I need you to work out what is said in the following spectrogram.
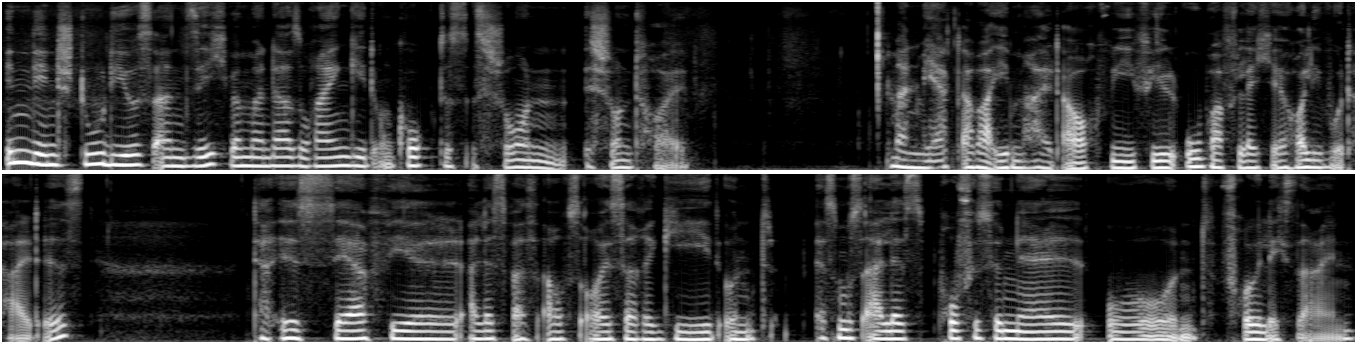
in den Studios an sich, wenn man da so reingeht und guckt, das ist schon, ist schon toll. Man merkt aber eben halt auch, wie viel Oberfläche Hollywood halt ist. Da ist sehr viel, alles was aufs Äußere geht und es muss alles professionell und fröhlich sein.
